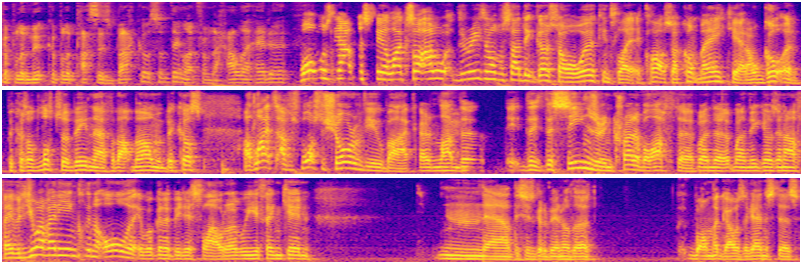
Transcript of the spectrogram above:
couple of couple of passes back or something like from the Haller header. What was the atmosphere like? So I, the reason obviously I didn't go, so I was working till eight o'clock, so I couldn't make it, and I was gutted because I'd love to have been there for that moment because I'd like to. I've watched the Shore view back, and like mm. the. The, the scenes are incredible after when the when it goes in our favour. Did you have any inkling at all that it were going to be this loud, or were you thinking, mm, "Now this is going to be another one that goes against us"?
